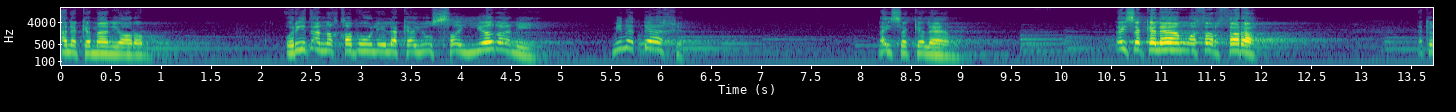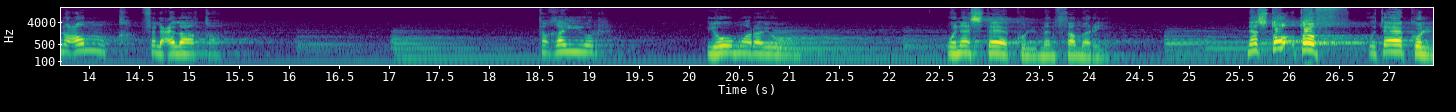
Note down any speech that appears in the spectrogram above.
أنا كمان يا رب أريد أن قبولي لك يصيرني من الداخل. ليس كلام ليس كلام وثرثرة لكن عمق في العلاقة. تغير يوم ورا يوم وناس تاكل من ثمري. ناس تقطف وتاكل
